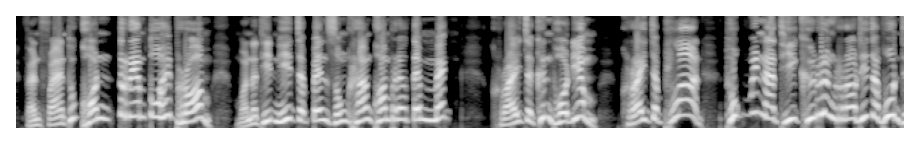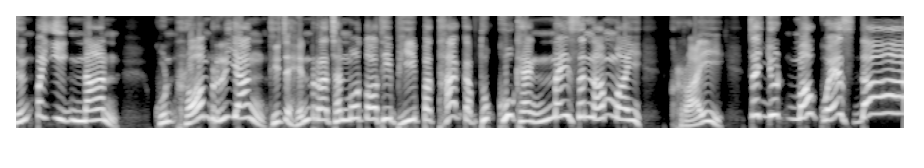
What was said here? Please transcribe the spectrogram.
แฟนๆ ทุกคนเตรียมตัวให้พร้อม วันอาทิตย์นี้จะเป็นสงครามความเร็วเต็มแม็กใครจะขึ้นโพเดียม ใครจะพลาด ทุกวินาทีคือเรื่องราวที่จะพูดถึงไปอีกนาน คุณพร้อมหรือยังที่จะเห็นราชันโมโตที่พีปะทะกับทุกคู่แข่งในสนามใหม่ ใครจะหยุดมอกเวสได้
